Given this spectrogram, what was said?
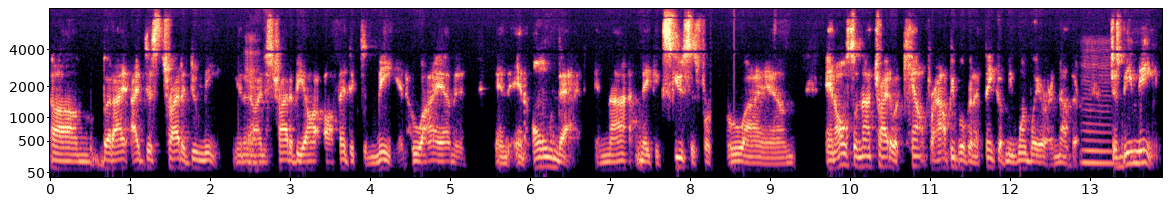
um, but I, I just try to do me. You know, yes. I just try to be authentic to me and who I am, and and and own that, and not make excuses for who I am, and also not try to account for how people are going to think of me one way or another. Mm. Just be me,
